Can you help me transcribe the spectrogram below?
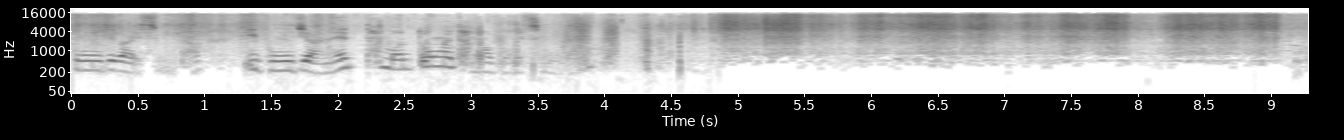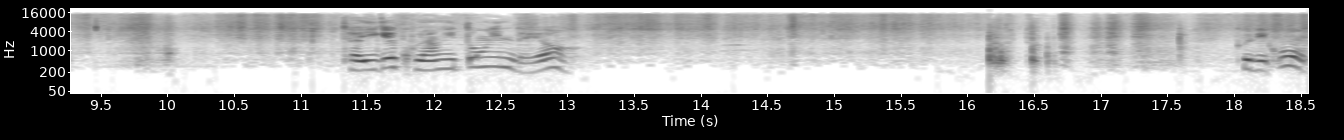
봉지가 있습니다. 이 봉지 안에 한번 똥을 담아보겠습니다. 자, 이게 고양이 똥인데요. 그리고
